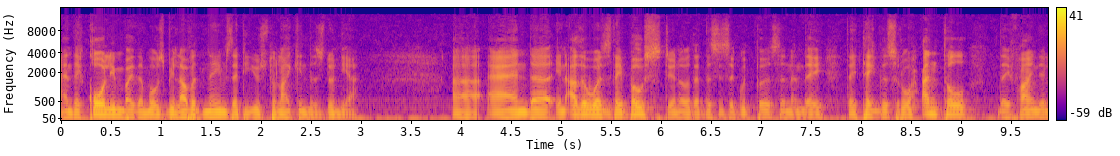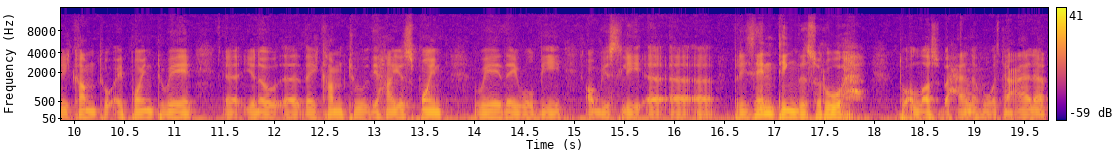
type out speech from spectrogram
And they call him by the most beloved names that he used to like in this dunya. Uh, and uh, in other words, they boast, you know, that this is a good person, and they, they take this ruh until they finally come to a point where, uh, you know, uh, they come to the highest point where they will be obviously uh, uh, presenting this ruh to Allah subhanahu wa ta'ala.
